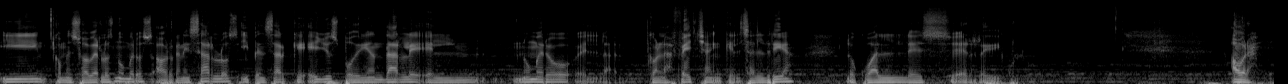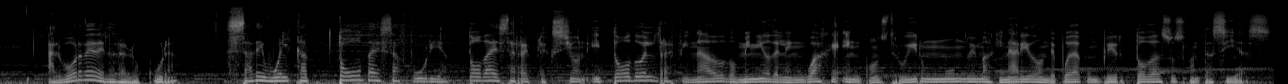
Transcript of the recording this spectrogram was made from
y comenzó a ver los números, a organizarlos y pensar que ellos podrían darle el número con la fecha en que él saldría lo cual es, ridículo. Ahora, al borde de la locura, Sade vuelca toda esa furia, toda esa reflexión y todo el refinado dominio del lenguaje en construir un mundo imaginario donde pueda cumplir todas sus fantasías,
